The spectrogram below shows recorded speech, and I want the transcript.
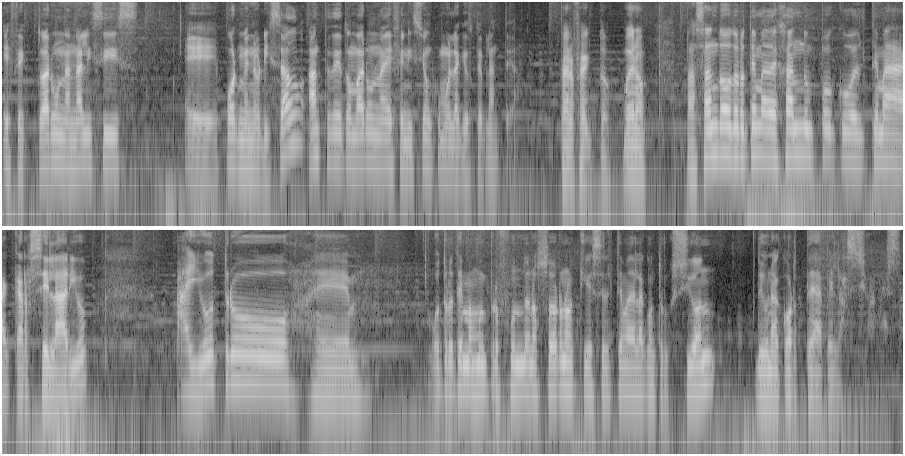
efectuar un análisis eh, pormenorizado antes de tomar una definición como la que usted plantea. Perfecto. Bueno, pasando a otro tema, dejando un poco el tema carcelario, hay otro, eh, otro tema muy profundo en Osorno que es el tema de la construcción de una corte de apelaciones.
